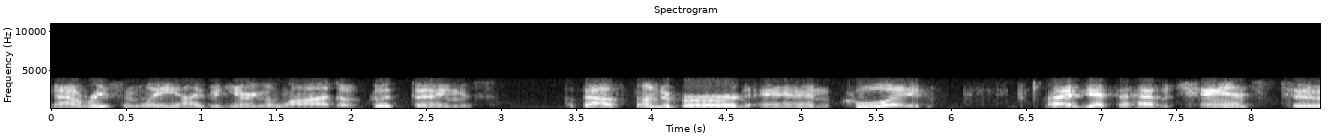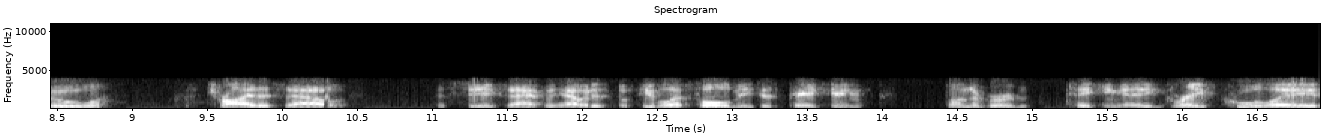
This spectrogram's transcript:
Now recently I've been hearing a lot of good things about Thunderbird and Kool-Aid. I've yet to have a chance to try this out to see exactly how it is, but people have told me just taking Thunderbird, taking a grape Kool-Aid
